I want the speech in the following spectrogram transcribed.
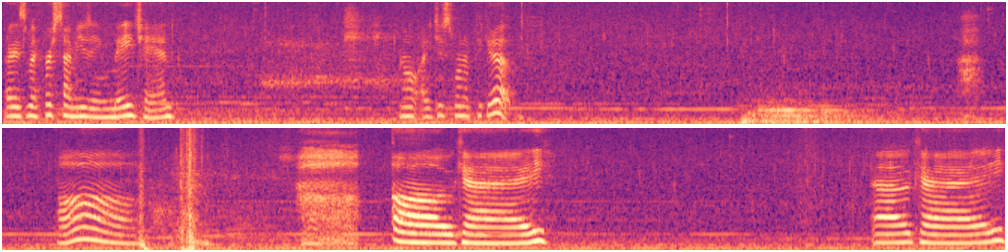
Alright, it's my first time using Mage Hand. No, I just want to pick it up. Oh. okay. Okay.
